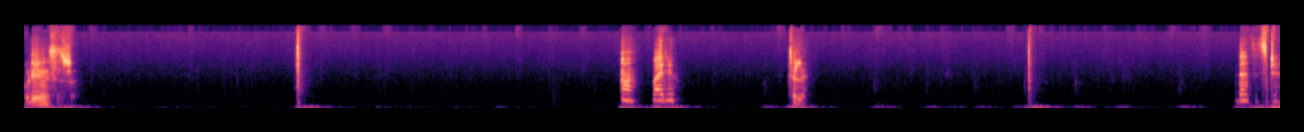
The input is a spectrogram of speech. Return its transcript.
ഗുഡ് ഈവനിങ് സിസ്റ്റർ ആ വരൂ. ചെല്ലേ. സിസ്റ്റർ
